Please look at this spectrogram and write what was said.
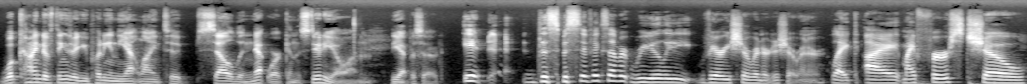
what kind of things are you putting in the outline to sell the network and the studio on the episode? It the specifics of it really vary showrunner to showrunner. Like i my first show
